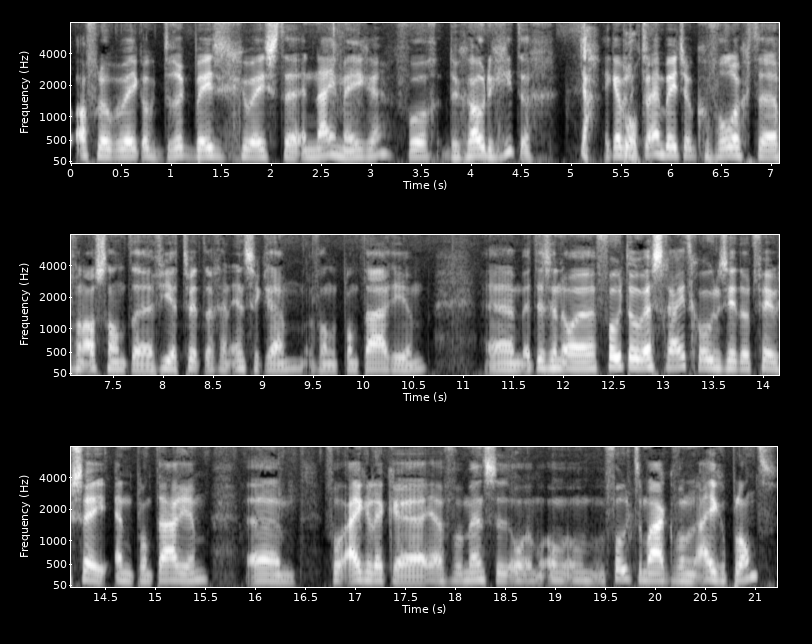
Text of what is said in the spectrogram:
afgelopen week ook druk bezig geweest in Nijmegen voor de Gouden Gieter. Ja, ik heb klopt. het een klein beetje ook gevolgd van afstand via Twitter en Instagram van het Plantarium. Um, het is een uh, fotowedstrijd georganiseerd door het VOC en Plantarium. Um, voor eigenlijk uh, ja, voor mensen om, om, om, een foto te maken van hun eigen plant.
